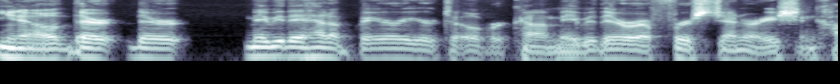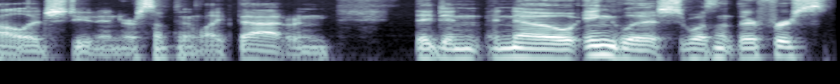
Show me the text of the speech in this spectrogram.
you know they're they're maybe they had a barrier to overcome maybe they were a first generation college student or something like that and they didn't know english it wasn't their first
